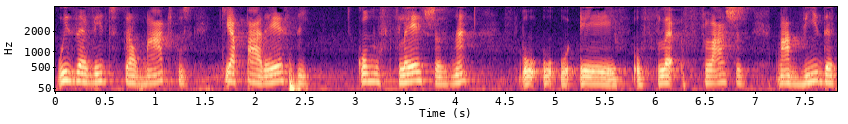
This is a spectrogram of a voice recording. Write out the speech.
os eventos traumáticos que aparecem como flechas, né? Ou, ou, é, ou flashes na vida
